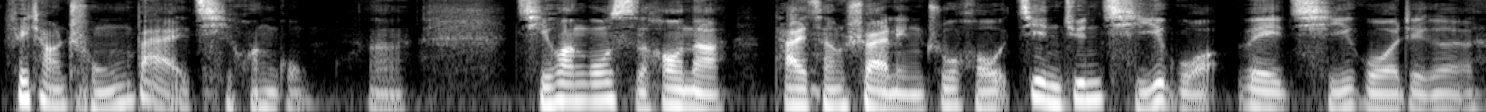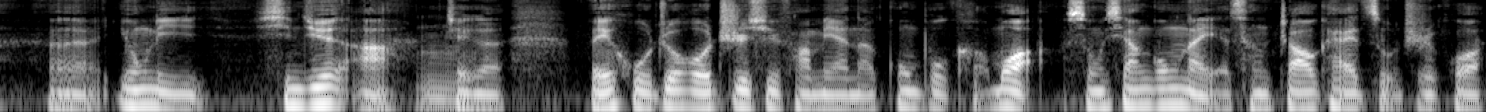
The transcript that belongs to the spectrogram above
非常崇拜齐桓公。嗯，齐桓公死后呢，他还曾率领诸侯进军齐国，为齐国这个呃拥立。新君啊，这个维护诸侯秩序方面呢，功不可没。宋襄公呢，也曾召开组织过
